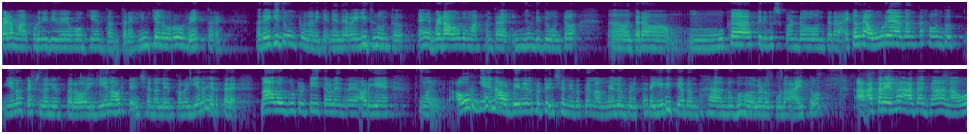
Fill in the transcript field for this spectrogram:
ಬೇಡಮ್ಮ ಕುಡಿದಿದ್ದೀವಿ ಹೋಗಿ ಅಂತ ಅಂತಾರೆ ಇನ್ನು ಕೆಲವರು ರೇಗ್ತಾರೆ. ರೇಗಿದ್ದು ಉಂಟು ನನಗೆ ನೆನೆ ರೇಗಿದ್ದು ಉಂಟು. ಏ, ಬೇಡ ಹೋಗಮ್ಮ ಅಂತ ಹಿಂಗಂದಿದ್ದು ಉಂಟು. ಒಂಥರ ಮುಖ ತಿರುಗಿಸ್ಕೊಂಡು ಒಂಥರ, ಯಾಕಂದರೆ ಅವರೇ ಆದಂತಹ ಒಂದು ಏನೋ ಕಷ್ಟದಲ್ಲಿ ಇರ್ತಾರೋ ಏನೋ ಅವ್ರ ಟೆನ್ಷನಲ್ಲಿ ಇರ್ತಾರೋ ಏನೋ ಇರ್ತಾರೆ. ನಾವು ಹೋಗ್ಬಿಟ್ಟು ಟೀ ತಗೊಳ್ಳಿ ಅಂದರೆ ಅವ್ರಿಗೆ, ಅವ್ರಿಗೇನು ಅವ್ರದ್ದೇನೇನೋ ಟೆನ್ಷನ್ ಇರುತ್ತೆ ನಮ್ಮ ಮೇಲೆ ಬಿಡ್ತಾರೆ ಈ ರೀತಿಯಾದಂತಹ ಅನುಭವಗಳು ಕೂಡ ಆಯಿತು. ಆ ಥರ ಎಲ್ಲ ಆದಾಗ ನಾವು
